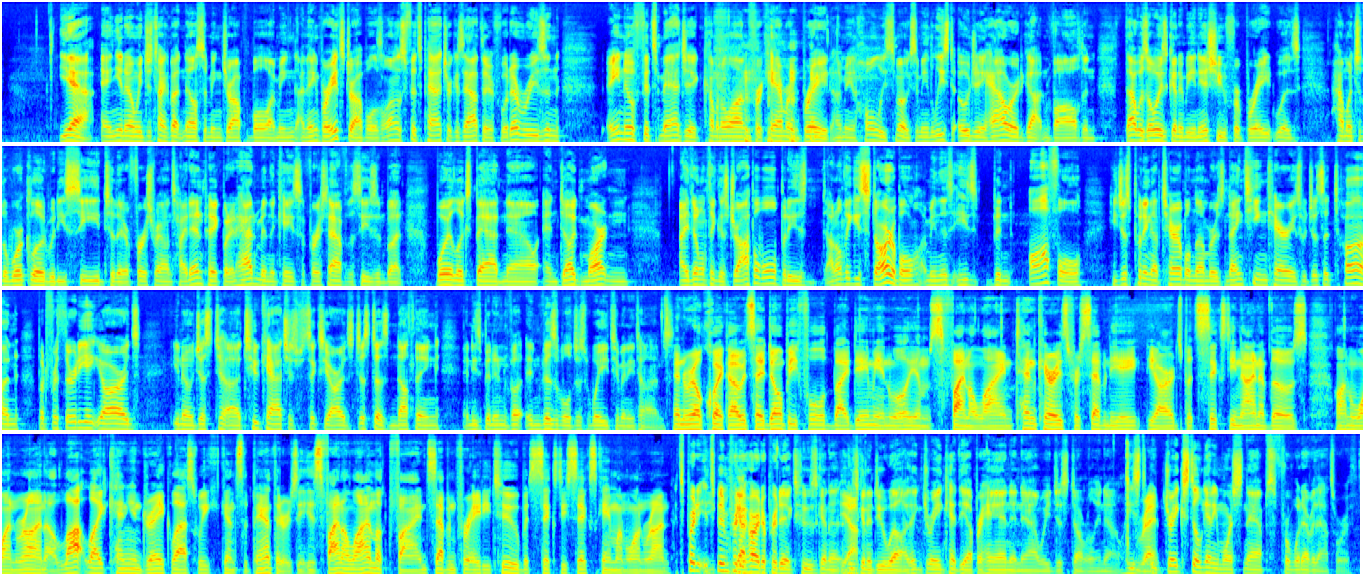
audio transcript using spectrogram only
Yeah, and you know we just talked about Nelson being droppable. I mean, I think Brate's droppable as long as Fitzpatrick is out there for whatever reason. Ain't no Fitz magic coming along for Cameron Brate. I mean, holy smokes! I mean, at least OJ Howard got involved, and that was always going to be an issue for Brate was how much of the workload would he cede to their first round tight end pick. But it hadn't been the case the first half of the season. But boy, it looks bad now. And Doug Martin. I don't think is droppable, but he's I don't think he's startable. I mean, this, he's been awful. He's just putting up terrible numbers. 19 carries, which is a ton, but for 38 yards you know, just uh, two catches for six yards, just does nothing, and he's been inv- invisible just way too many times. And real quick, I would say don't be fooled by Damien Williams' final line 10 carries for 78 yards, but 69 of those on one run. A lot like Kenyan Drake last week against the Panthers. His final line looked fine 7 for 82, but 66 came on one run. It's pretty. It's been pretty hard to predict who's gonna Yeah. who's gonna do well. I think Drake had the upper hand, and now we just don't really know. He's Right. Drake's still getting more snaps for whatever that's worth.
